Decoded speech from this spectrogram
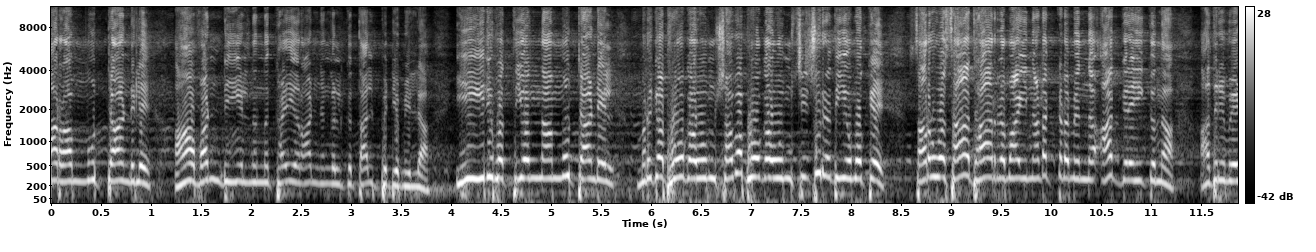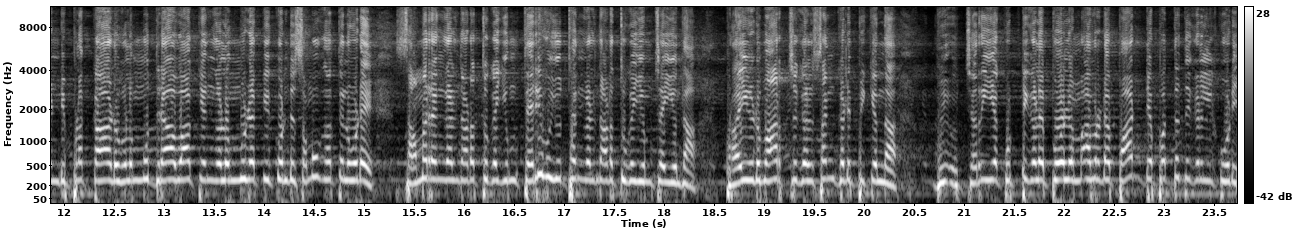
ആറാം നൂറ്റാണ്ടിലെ ആ വണ്ടിയിൽ നിന്ന് കയറാൻ ഞങ്ങൾക്ക് താല്പര്യമില്ല. ഈ ഇരുപത്തിയൊന്നാം നൂറ്റാണ്ടിൽ മൃഗഭോഗവും ശവഭോഗവും ശിശുരതിയും ഒക്കെ സർവസാധാരണമായി നടക്കണമെന്ന് ആഗ്രഹിക്കുന്ന അതിനുവേണ്ടി പ്ലക്കാർഡുകളും മുദ്രാവാക്യങ്ങളും മുഴക്കിക്കൊണ്ട് സമൂഹത്തിലൂടെ സമരങ്ങൾ നടത്തുകയും തെരുവ് യുദ്ധങ്ങൾ നടത്തുകയും ചെയ്യുന്ന പ്രൈഡ് മാർച്ചുകൾ സംഘടിപ്പിക്കുന്ന ചെറിയ കുട്ടികളെപ്പോലും അവരുടെ പാഠ്യപദ്ധതികളിൽ കൂടി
